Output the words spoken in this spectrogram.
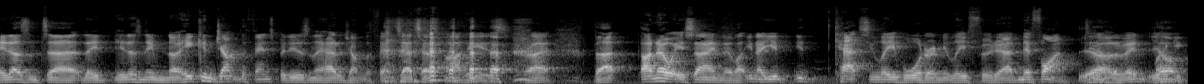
He doesn't. Uh, he, he doesn't even know. He can jump the fence, but he doesn't know how to jump the fence. That's how smart he is, right? But I know what you're saying. They're like, you know, you, you cats. You leave water and you leave food out, and they're fine. Do you Yeah. know what I mean? Yeah. Like, you,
